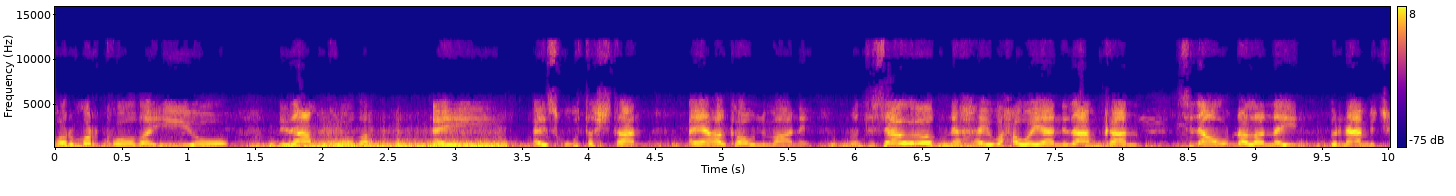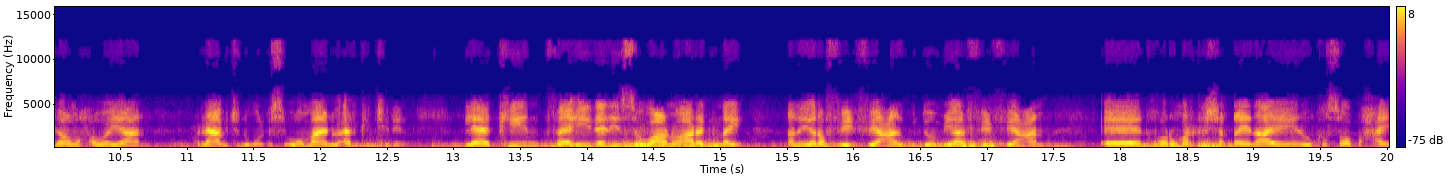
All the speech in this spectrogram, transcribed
horumarkooda iyo nidaamkooda ay ay iskugu tashtaan ayaan halkaa u nimaanay runtii saa u ognahay waxa weeyaan nidaamkan sidaan u dhalanay barnaamijkan waxa weeyaan barnaamij nagu cusub oo maanu arki jirin. Laakiin faa'iidadiisa waanu aragnay dhallinyaro fiicfiican guddoomiyaal fiicfiican horumar ka shaqaynaya inuu ka soo baxay.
